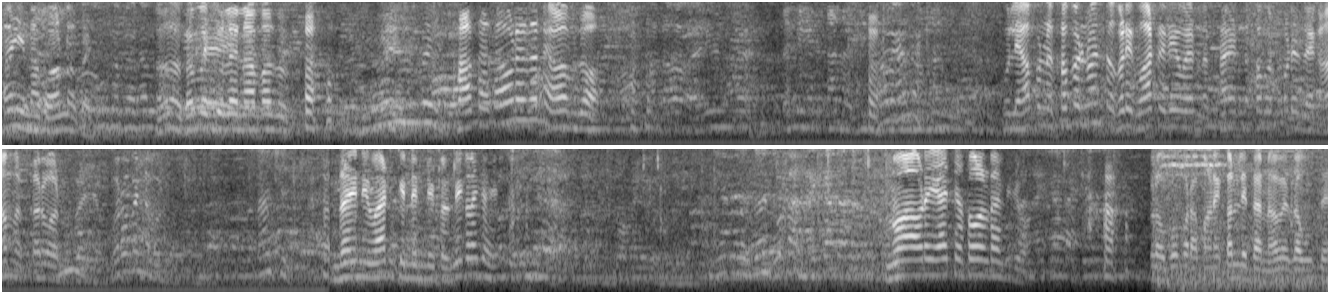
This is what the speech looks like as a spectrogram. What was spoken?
ભાઈ બાજુ? ખાતા આવડે છે ને, આમ જો. ઓલે આપણને ખબર ન હોય તો ઘડીક વાટે રહેવાય એટલે થાય એટલે ખબર પડે જાય કે આમ જ કરવાનું છે બરોબર ને બધું? દહીં ની વાટકી ને નીકળ, નીકળે જાય. નો આવડે યાચે સોળ નાખજો. ચલો બપોરા પાણી કરી લીધા ને હવે જવું છે.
